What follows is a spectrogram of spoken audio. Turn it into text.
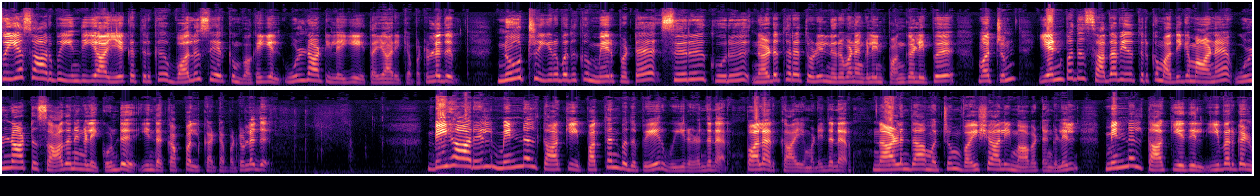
சுயசார்பு இந்தியா இயக்கத்திற்கு வலு சேர்க்கும் வகையில் உள்நாட்டிலேயே தயாரிக்கப்பட்டுள்ளது. நூற்று இருபதுக்கும் மேற்பட்ட சிறு குறு நடுத்தர தொழில் நிறுவனங்களின் பங்களிப்பு மற்றும் எண்பது சதவீதத்திற்கும் அதிகமான உள்நாட்டு சாதனங்களை கொண்டு இந்த கப்பல் கட்டப்பட்டுள்ளது. பீகாரில் மின்னல் தாக்கி பத்தொன்பது பேர் உயிரிழந்தனர். பலர் காயமடைந்தனர். நாளந்தா மற்றும் வைஷாலி மாவட்டங்களில் மின்னல் தாக்கியதில் இவர்கள்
